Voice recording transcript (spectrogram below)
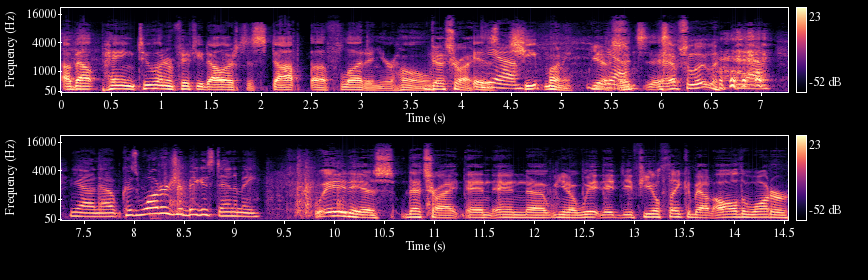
about paying two hundred fifty dollars to stop a flood in your home. That's right. Is Yeah. cheap money. Yes, Yeah. It's- absolutely. yeah, yeah, no, because water's your biggest enemy. Well, it is. That's right. And and uh, you know, we, it, if you'll think about all the water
